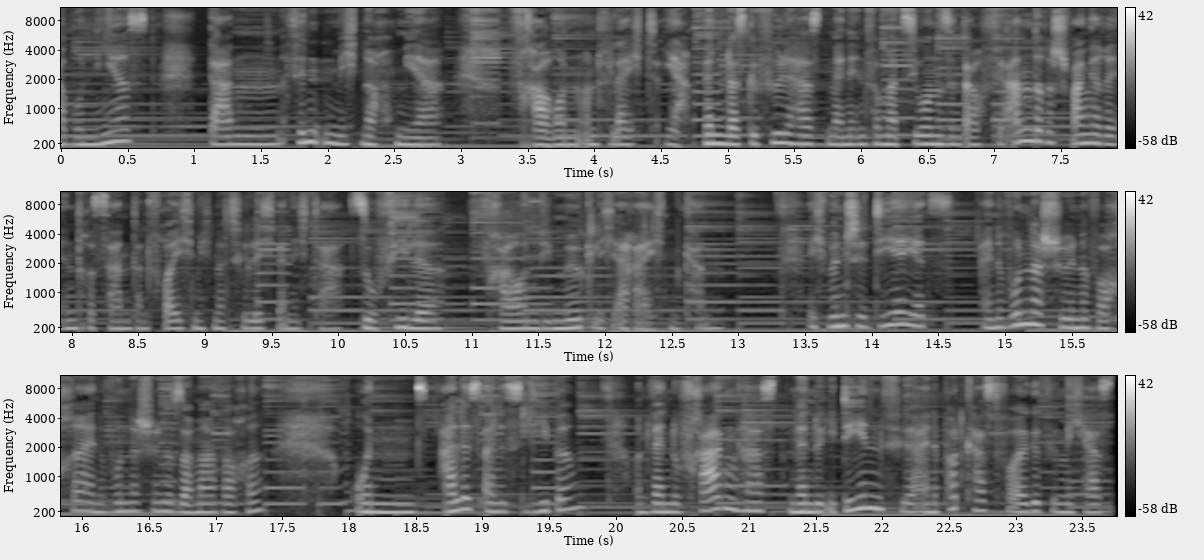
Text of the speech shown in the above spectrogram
abonnierst, dann finden mich noch mehr Frauen und vielleicht, ja, wenn du das Gefühl hast, meine Informationen sind auch für andere Schwangere interessant, dann freue ich mich natürlich, wenn ich da so viele Frauen wie möglich erreichen kann. Ich wünsche dir jetzt eine wunderschöne Woche, eine wunderschöne Sommerwoche und alles, alles Liebe. Und wenn du Fragen hast, wenn du Ideen für eine Podcast-Folge für mich hast,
